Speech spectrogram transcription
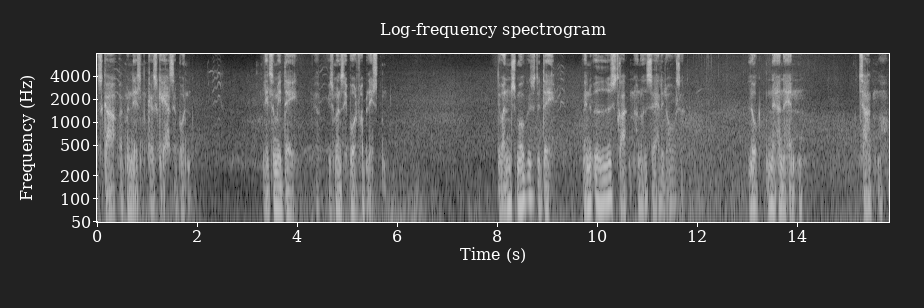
skarp, at man næsten kan skære sig på den. Lidt som i dag, hvis man ser bort fra blæsten. Det var den smukkeste dag, men øde stranden og noget særligt over sig. Lugten af en anden. Tang og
